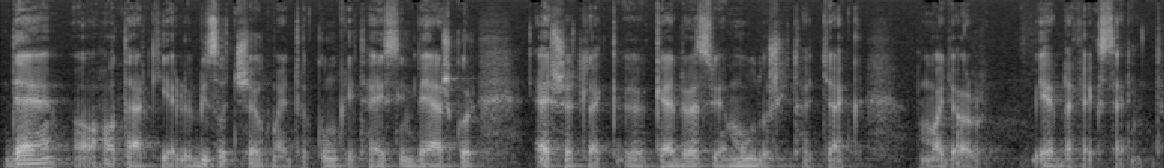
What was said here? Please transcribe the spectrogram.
de a határkijelő bizottságok majd a konkrét helyszínbejáráskor esetleg kedvezően módosíthatják a magyar érdekek szerint.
